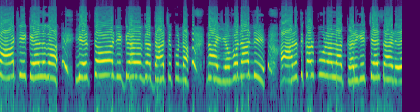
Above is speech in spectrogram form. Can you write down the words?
పాతికేళ్ళుగా ఎంతో నిగ్రహంగా దాచుకున్న నా యవ్వనాన్ని హారతి కర్పూరంలా కరిగిచ్చేశాడే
